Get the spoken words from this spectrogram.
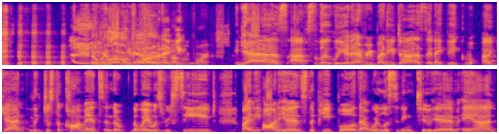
and we love him You for it. but I Love think him for it. Yes, absolutely. And everybody does. And I think again, like just the comments and the the way it was received by the audience, the people that were listening to him and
